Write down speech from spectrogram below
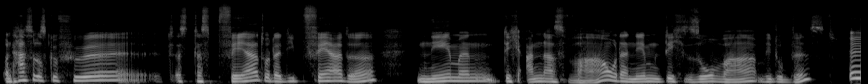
Und hast du das Gefühl, dass das Pferd oder die Pferde nehmen dich anders wahr oder nehmen dich so wahr, wie du bist? Mm,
